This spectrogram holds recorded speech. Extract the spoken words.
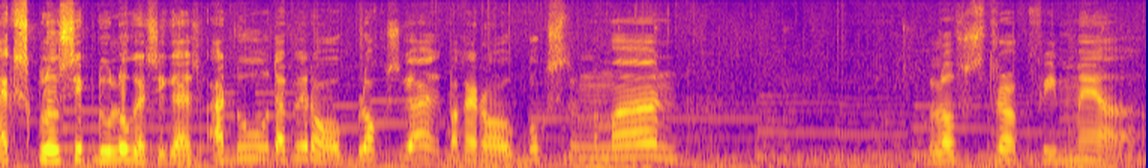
eksklusif dulu guys sih guys. Aduh, tapi Roblox guys, pakai Robux teman-teman. Love Stroke female,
